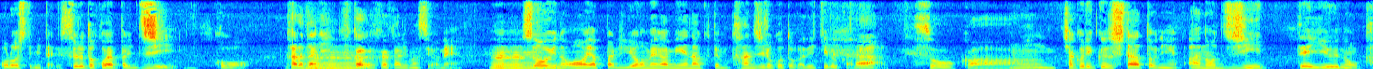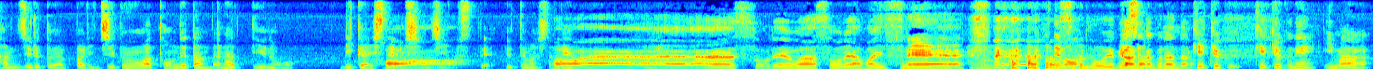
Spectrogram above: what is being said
下ろしてみたりするとこうやっぱり G こう体に負荷がかかりますよね、うんうん、そういうのをやっぱり両目が見えなくても感じることができるからそうか、うん、着陸した後にあの G っていうのを感じるとやっぱり自分は飛んでたんだなっていうのを理解したよ信じっつって言ってましたね。はい、それはそれやばいっすね。うん、でもどういう感覚なんだろう。結局結局ね今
